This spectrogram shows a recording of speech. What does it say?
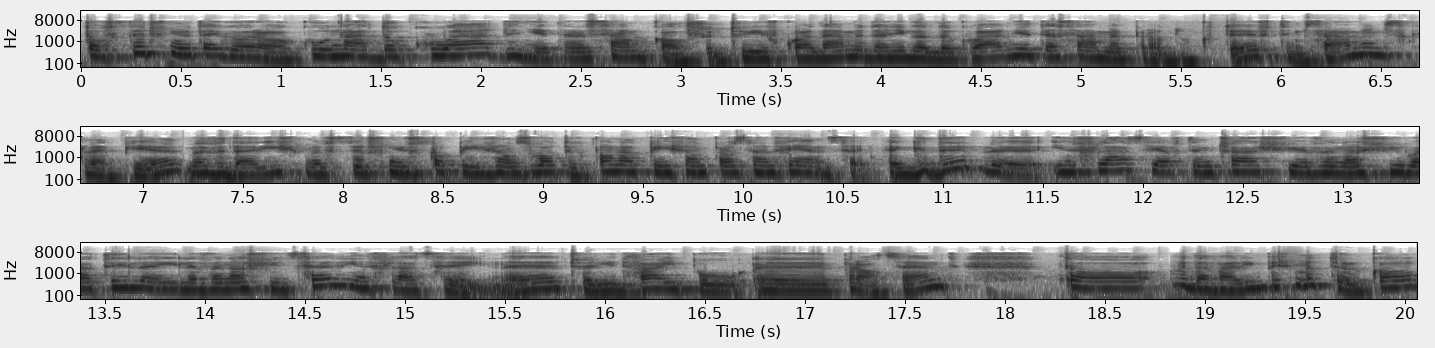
to w styczniu tego roku na dokładnie ten sam koszyk, czyli wkładamy do niego dokładnie te same produkty, w tym samym sklepie my wydaliśmy w styczniu 150 zł, ponad 50% więcej. Gdyby inflacja w tym czasie wynosiła tyle, ile wynosi cel inflacyjny, czyli 2,5%, to wydawalibyśmy tylko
